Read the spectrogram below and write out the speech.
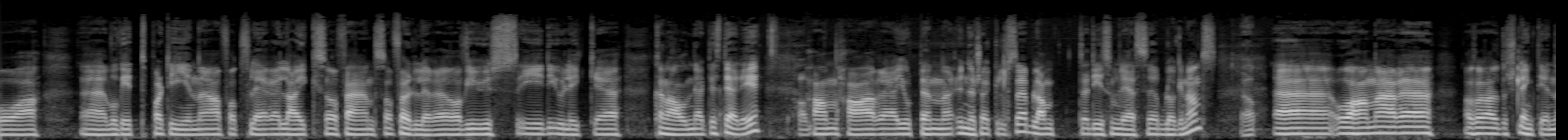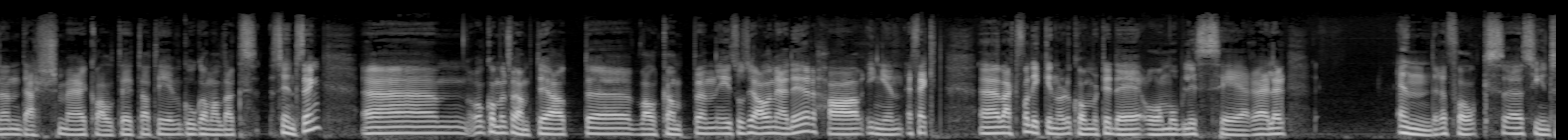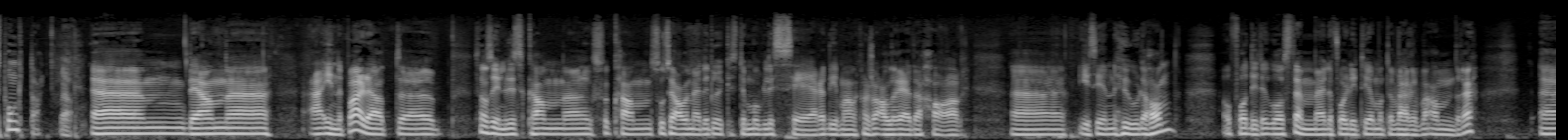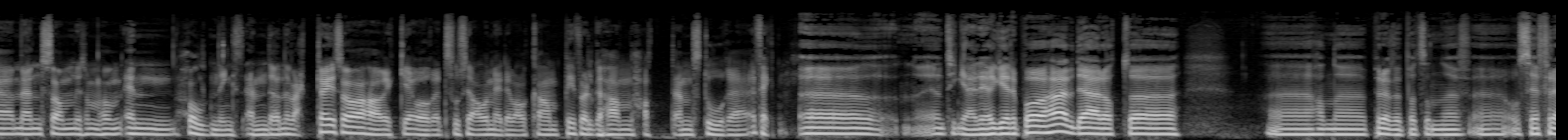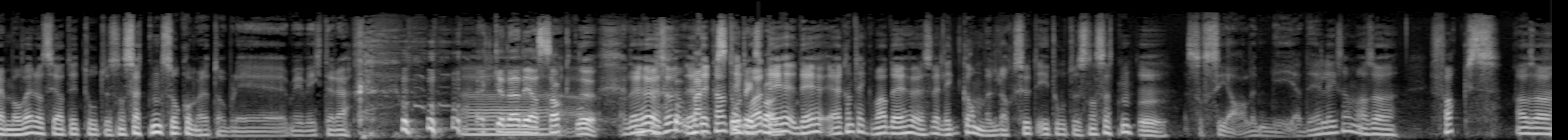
hvorvidt partiene har fått flere likes og fans og følgere og views i de ulike kanalene de er til stede i. Han- Han har gjort en undersøkelse blant de som leser bloggen hans. Ja. Og han er altså, slengte inn en dash med kvalitativ, god gammeldags synsing. Eh, og kommet frem til at eh, valgkampen i sosiale medier har ingen effekt. Eh, I hvert fall ikke når det kommer til det å mobilisere eller endre folks eh, synspunkt. Da. Ja. Eh, det han er inne på, er det at sannsynligvis kan, så kan sosiale medier brukes til å mobilisere de man kanskje allerede har i sin hule hånd, og få de til å gå og stemme, eller få de til å måtte verve andre. Eh, men som liksom, sånn en holdningsendrende verktøy, så har ikke årets sosiale medievalgkamp ifølge han hatt den store effekten. Uh, en ting jeg reagerer på her, det er at eh, han eh, prøver på et sånn, eh, å se fremover og si at i 2017 så kommer det til å bli mye viktigere. Er ikke det de har sagt nå? Det høres, det, det kan tenke meg, det, det, jeg kan tenke meg at det høres veldig gammeldags ut i 2017. Mm. Sosiale medier, liksom. Altså, fax. Altså,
